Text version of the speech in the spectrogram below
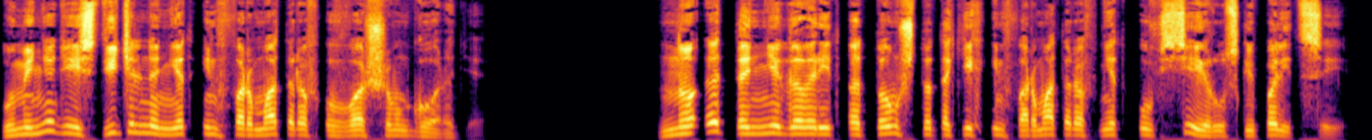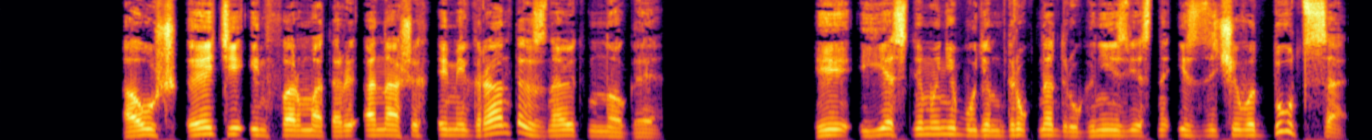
У меня действительно нет информаторов в вашем городе. Но это не говорит о том, что таких информаторов нет у всей русской полиции. А уж эти информаторы о наших эмигрантах знают многое. И если мы не будем друг на друга неизвестно из-за чего дуться,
